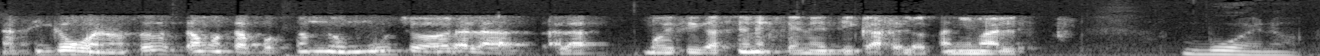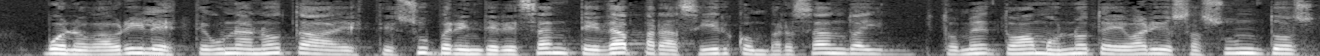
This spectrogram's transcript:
Así que bueno, nosotros estamos apostando mucho ahora a las, a las modificaciones genéticas de los animales. Bueno, bueno, Gabriel, este, una nota este, súper interesante, da para seguir conversando, ahí tomamos nota de varios asuntos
